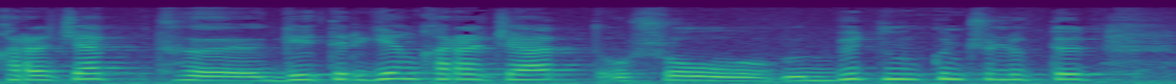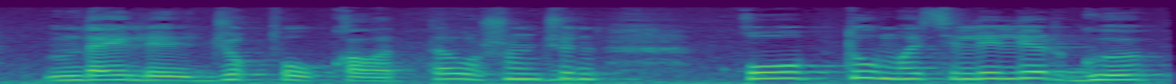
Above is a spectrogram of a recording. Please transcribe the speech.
каражат кетирген каражат ушул бүт мүмкүнчүлүктөр мындай эле жок болуп калат да. Ошон үчүн кооптуу маселелер көп.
